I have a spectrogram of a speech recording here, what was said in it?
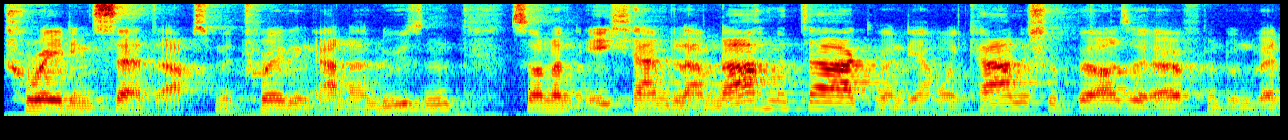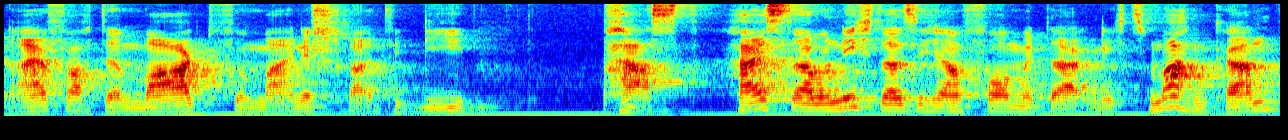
Trading Setups, mit Trading Analysen, sondern ich handle am Nachmittag, wenn die amerikanische Börse öffnet und wenn einfach der Markt für meine Strategie passt. Heißt aber nicht, dass ich am Vormittag nichts machen kann,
